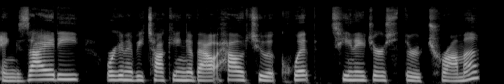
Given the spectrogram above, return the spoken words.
anxiety. We're going to be talking about how to equip teenagers through trauma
